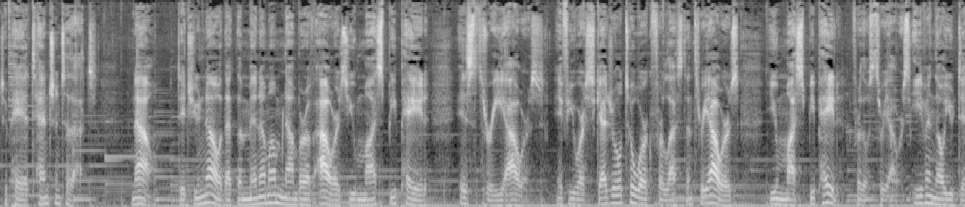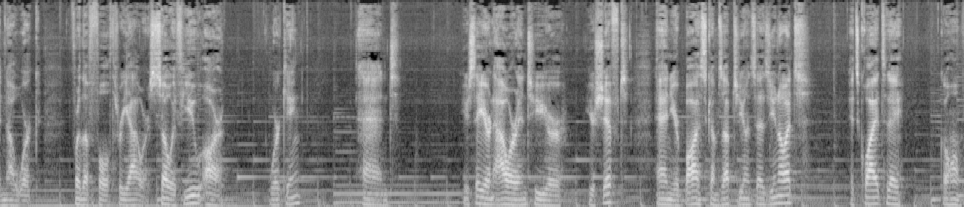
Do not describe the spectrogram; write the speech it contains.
to pay attention to that. Now, did you know that the minimum number of hours you must be paid is three hours? If you are scheduled to work for less than three hours, you must be paid for those three hours, even though you did not work for the full three hours. So if you are working and you say you're an hour into your your shift and your boss comes up to you and says, "You know what? It's quiet today. Go home."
